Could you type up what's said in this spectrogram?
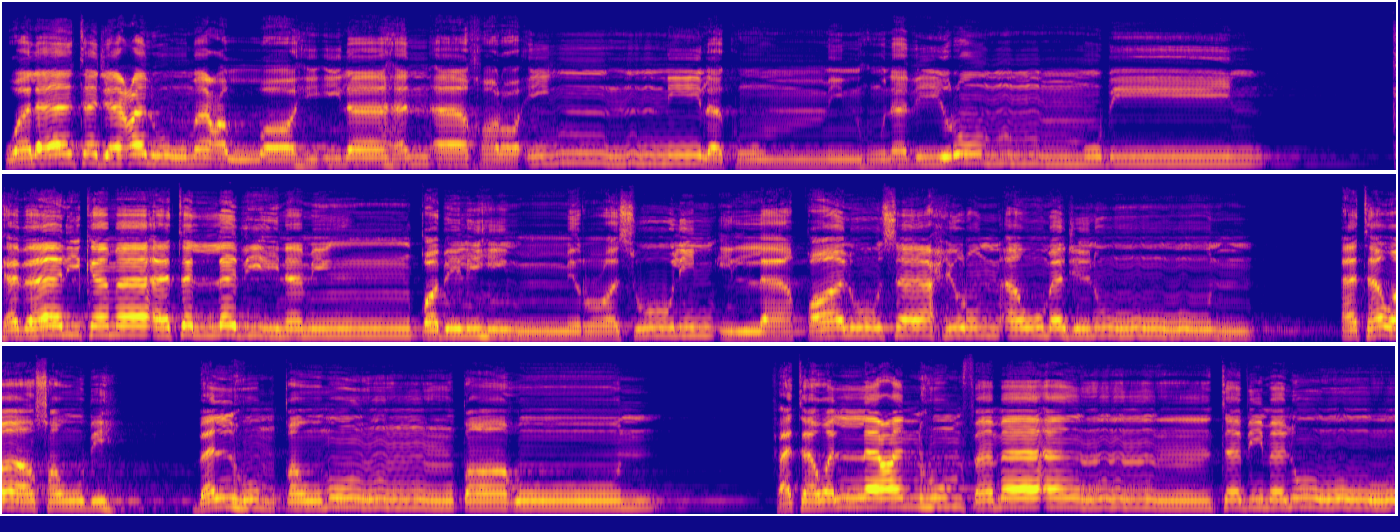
ولا تجعلوا مع الله الها اخر اني لكم منه نذير مبين. كذلك ما اتى الذين من قبلهم من رسول الا قالوا ساحر أو مجنون اتواصوا به بل هم قوم طاغون فتول عنهم فما انت بملوم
